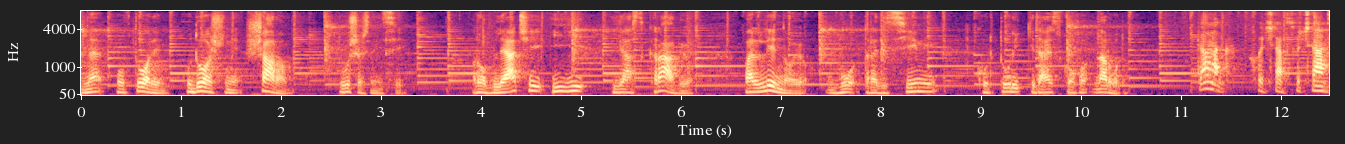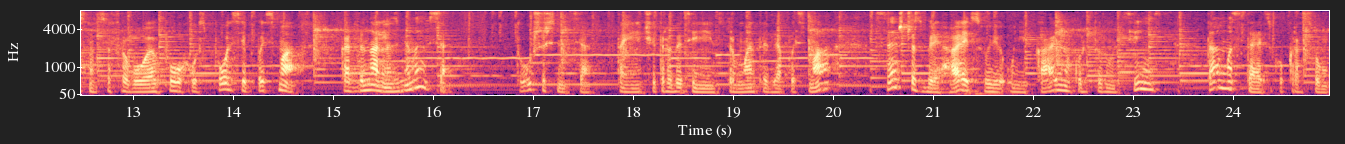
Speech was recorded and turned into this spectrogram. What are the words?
неповторним художнім шаром тушечниці, роблячи її яскравою перлиною в традиційній культурі китайського народу. Так, хоча в сучасну цифрову епоху спосіб письма кардинально змінився, тушечниця та інші традиційні інструменти для письма все ще зберігають свою унікальну культурну цінність та мистецьку красу.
